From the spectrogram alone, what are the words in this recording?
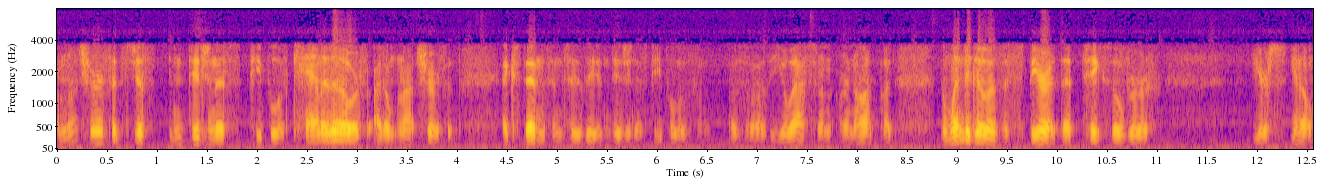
I'm not sure if it's just indigenous people of Canada, or if, I'm not sure if it extends into the indigenous people of of uh, the U.S. Or, or not. But the Wendigo is a spirit that takes over your you know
